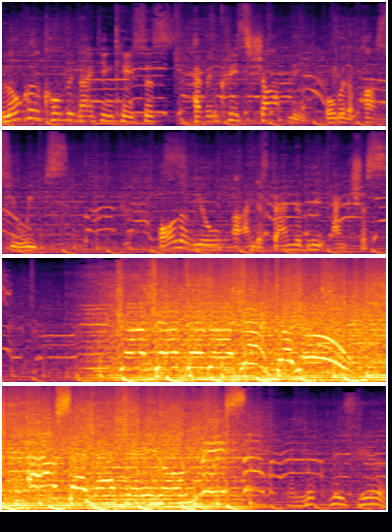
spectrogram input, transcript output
Local COVID 19 cases have increased sharply over the past few weeks. All of you are understandably anxious. And look who's here.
